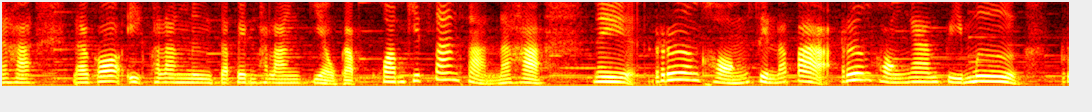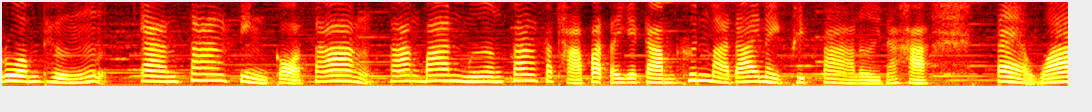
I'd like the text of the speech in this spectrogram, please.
นะคะ แล้วก็อีกพลังหนึ่งจะเป็นพลังเกี่ยวกับความคิดสร้างสรรค์นะคะ ในเรื่องของศิลปะเรื่องของงานฝีมือ รวมถึงการสร้างสิ่งก่อสร้าง สร้างบ้านเมือง สร้างสถาปัตยกรรมขึ้นมาได้ในพริบตาเลยนะคะ แต่ว่า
